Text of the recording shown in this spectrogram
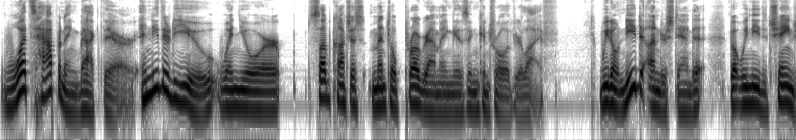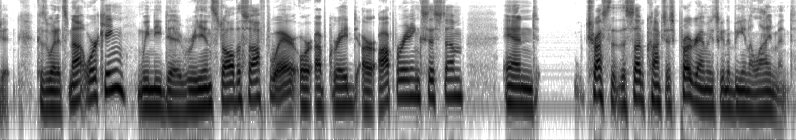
what's happening back there. And neither do you when your subconscious mental programming is in control of your life. We don't need to understand it, but we need to change it. Because when it's not working, we need to reinstall the software or upgrade our operating system and trust that the subconscious programming is going to be in alignment.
